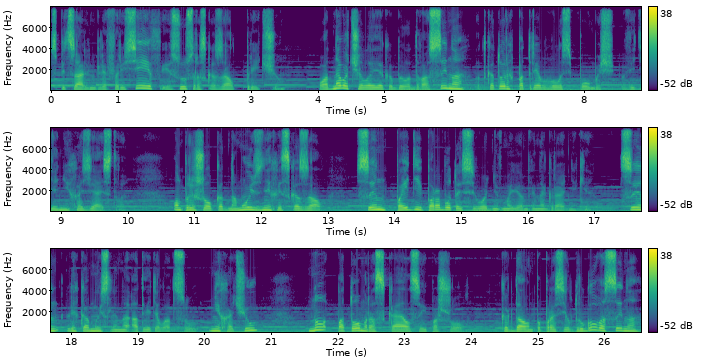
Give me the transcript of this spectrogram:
Специально для фарисеев Иисус рассказал притчу. У одного человека было два сына, от которых потребовалась помощь в ведении хозяйства. Он пришел к одному из них и сказал, «Сын, пойди поработай сегодня в моем винограднике». Сын легкомысленно ответил отцу «Не хочу», но потом раскаялся и пошел. Когда он попросил другого сына,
